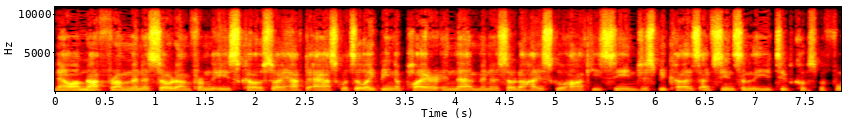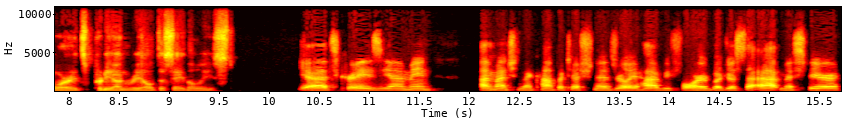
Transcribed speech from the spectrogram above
Now, I'm not from Minnesota. I'm from the East Coast, so I have to ask, what's it like being a player in that Minnesota high school hockey scene? Just because I've seen some of the YouTube clips before, it's pretty unreal to say the least. Yeah, it's crazy. I mean, I mentioned the competition is really high before, but just the atmosphere,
